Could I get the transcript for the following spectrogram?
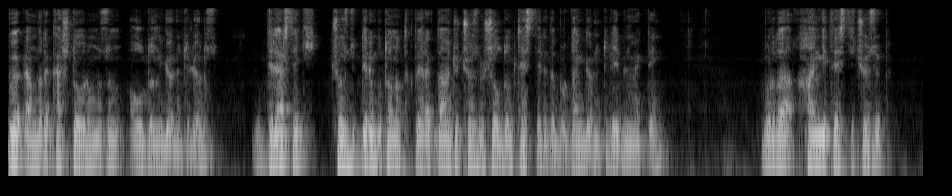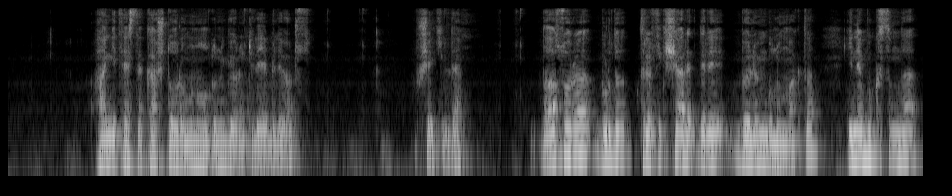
Bu ekranda da kaç doğrumuzun olduğunu görüntülüyoruz. Dilersek çözdüklerim butonuna tıklayarak daha önce çözmüş olduğum testleri de buradan görüntüleyebilmekteyim. Burada hangi testi çözüp hangi teste kaç doğrumun olduğunu görüntüleyebiliyoruz. Bu şekilde. Daha sonra burada trafik işaretleri bölümü bulunmakta. Yine bu kısımda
